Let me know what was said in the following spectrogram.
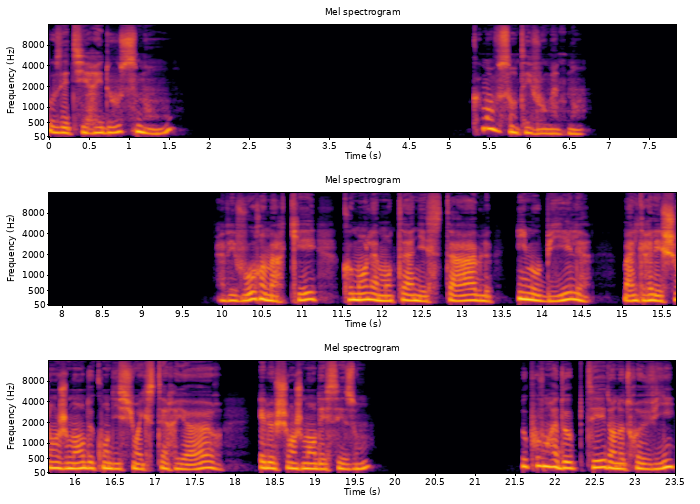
Vous étirez doucement. Comment vous sentez-vous maintenant? Avez-vous remarqué comment la montagne est stable, immobile, malgré les changements de conditions extérieures et le changement des saisons? Nous pouvons adopter dans notre vie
